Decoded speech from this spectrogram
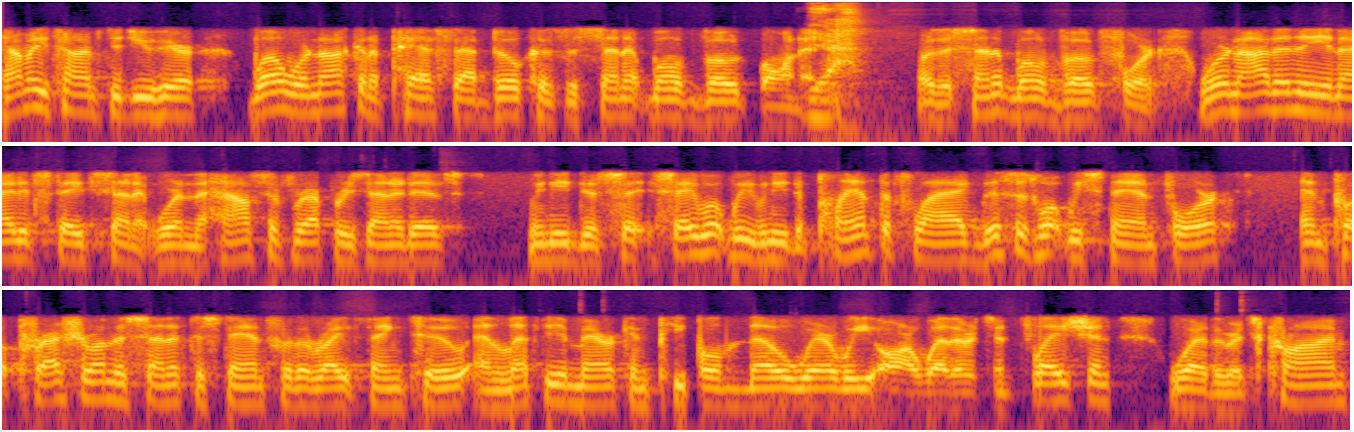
How many times did you hear, well, we're not going to pass that bill because the Senate won't vote on it? Yeah. Or the Senate won't vote for it. We're not in the United States Senate. We're in the House of Representatives. We need to say, say what we, we need to plant the flag. This is what we stand for and put pressure on the Senate to stand for the right thing too, and let the American people know where we are, whether it's inflation, whether it's crime,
